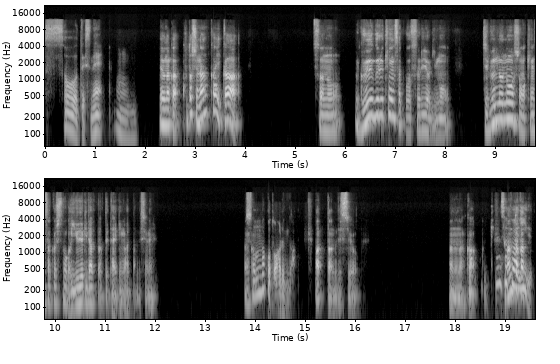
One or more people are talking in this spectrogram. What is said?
そうですね。うん。でもなんか、今年何回か、その、Google 検索をするよりも、自分の Notion を検索した方が有益だったって体験があったんですよね。そんなことあるんだ。あったんですよ。あの、なんまあ、か、検なんとか、索はいいです。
